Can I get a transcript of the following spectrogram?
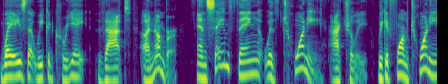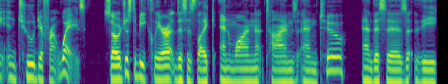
ways that we could create that uh, number. And same thing with 20, actually. We could form 20 in two different ways. So just to be clear, this is like n1 times n2, and this is the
